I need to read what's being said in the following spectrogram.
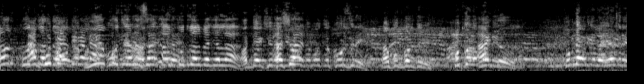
ಅವ್ರು ಕೂತ್ಕೊಳ್ತಾರೆ ನೀವು ಕೂತ್ಕೊಳ್ಳಿ. ಸಾಕು ಅವ್ರು ಕೂತ್ಕೊಳ್ಬೇಕಲ್ಲ. ಅಧ್ಯಕ್ಷರೇ ಅಶ್ವಥ್. ಮೊದಲು ಕೂರಿಸ್ರಿ. ನಾವು ಕೂತ್ಕೊಳ್ತೀವಿ. ಕೂತ್ಕೊಳ್ಳಪ್ಪ ಆಯ್ತು. ಸುಮ್ನೆ ಅವ್ರಿಗೆಲ್ಲ ಹೇಳ್ರಿ.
